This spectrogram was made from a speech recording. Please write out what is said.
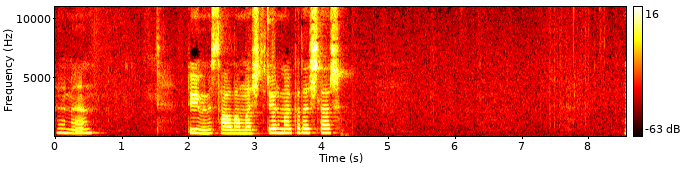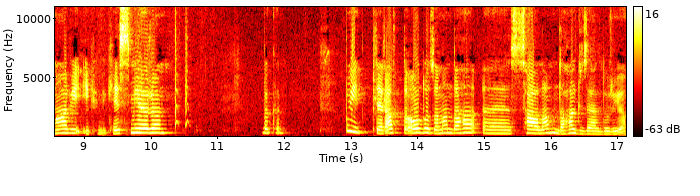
hemen düğümümü sağlamlaştırıyorum arkadaşlar. Mavi ipimi kesmiyorum. Bakın. Bu ipler altta olduğu zaman daha e, sağlam, daha güzel duruyor.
